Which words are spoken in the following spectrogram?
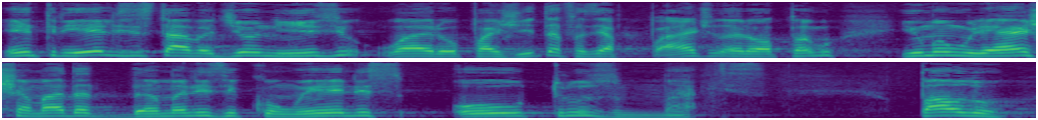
Entre eles estava Dionísio, o Aeropagita, fazia parte do Aerópago, e uma mulher chamada Dâmaris, e com eles outros mais. Paulo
